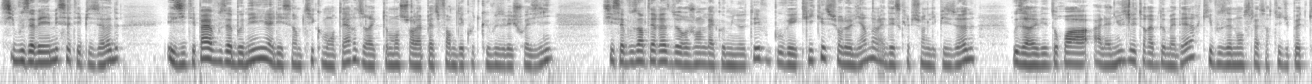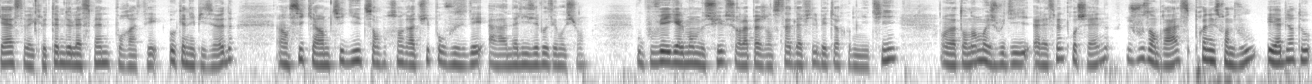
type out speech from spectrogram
Si vous avez aimé cet épisode, n'hésitez pas à vous abonner et à laisser un petit commentaire directement sur la plateforme d'écoute que vous avez choisie. Si ça vous intéresse de rejoindre la communauté, vous pouvez cliquer sur le lien dans la description de l'épisode. Vous arrivez droit à la newsletter hebdomadaire qui vous annonce la sortie du podcast avec le thème de la semaine pour rater aucun épisode, ainsi qu'un petit guide 100% gratuit pour vous aider à analyser vos émotions. Vous pouvez également me suivre sur la page Insta de la Feel Better Community. En attendant, moi je vous dis à la semaine prochaine. Je vous embrasse, prenez soin de vous et à bientôt.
